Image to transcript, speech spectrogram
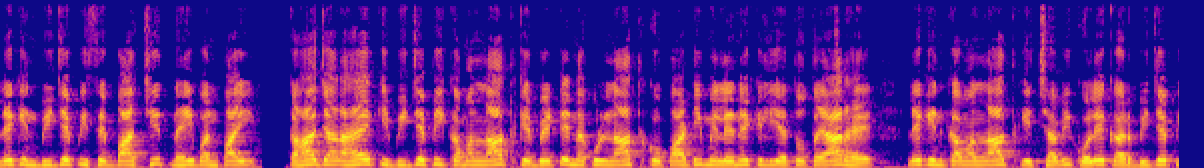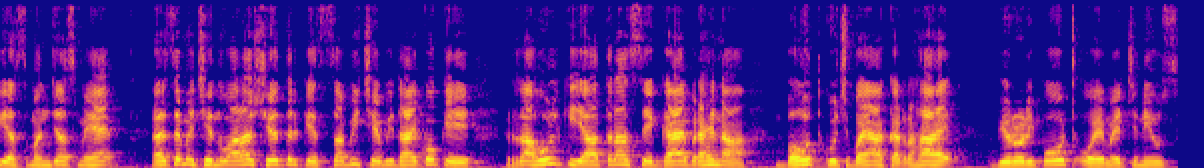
लेकिन बीजेपी से बातचीत नहीं बन पाई। कहा जा रहा है कि बीजेपी कमलनाथ के बेटे नकुलनाथ को पार्टी में लेने के लिए तो तैयार है, लेकिन कमलनाथ की छवि को लेकर बीजेपी असमंजस में है। ऐसे में छिंदवाड़ा क्षेत्र के सभी छह विधायकों के राहुल की यात्रा से गायब रहना बहुत कुछ बयां कर रहा है। ब्यूरो रिपोर्ट ओएमएच न्यूज़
